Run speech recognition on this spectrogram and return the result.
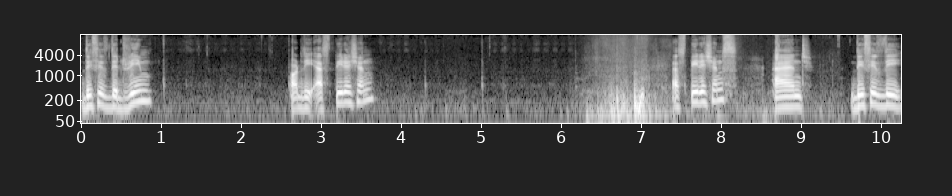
this is the dream or the aspiration aspirations and this is the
